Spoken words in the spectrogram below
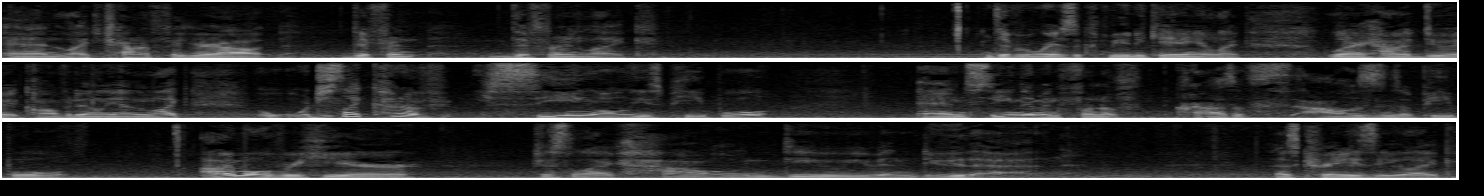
and like trying to figure out different different like different ways of communicating and like learning how to do it confidently and like just like kind of seeing all these people and seeing them in front of crowds of thousands of people i'm over here just like how do you even do that? That's crazy like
